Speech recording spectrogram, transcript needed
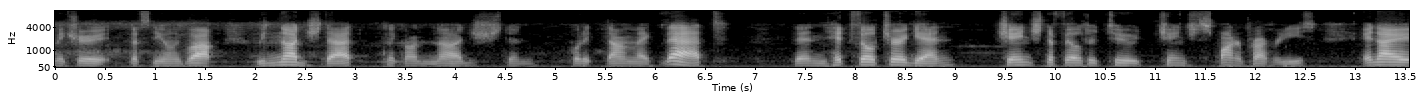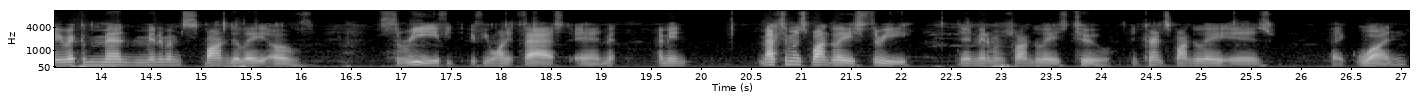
make sure that's the only block. We nudge that, click on nudge, then put it down like that then hit filter again change the filter to change spawner properties and I recommend minimum spawn delay of 3 if you, if you want it fast and I mean maximum spawn delay is 3 then minimum spawn delay is 2 and current spawn delay is like 1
